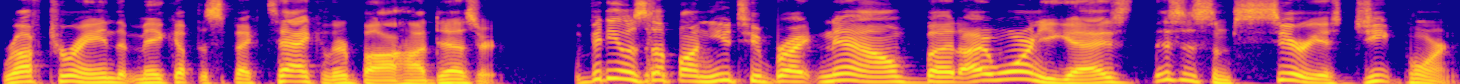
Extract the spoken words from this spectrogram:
rough terrain that make up the spectacular Baja Desert. The video is up on YouTube right now, but I warn you guys, this is some serious Jeep porn,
